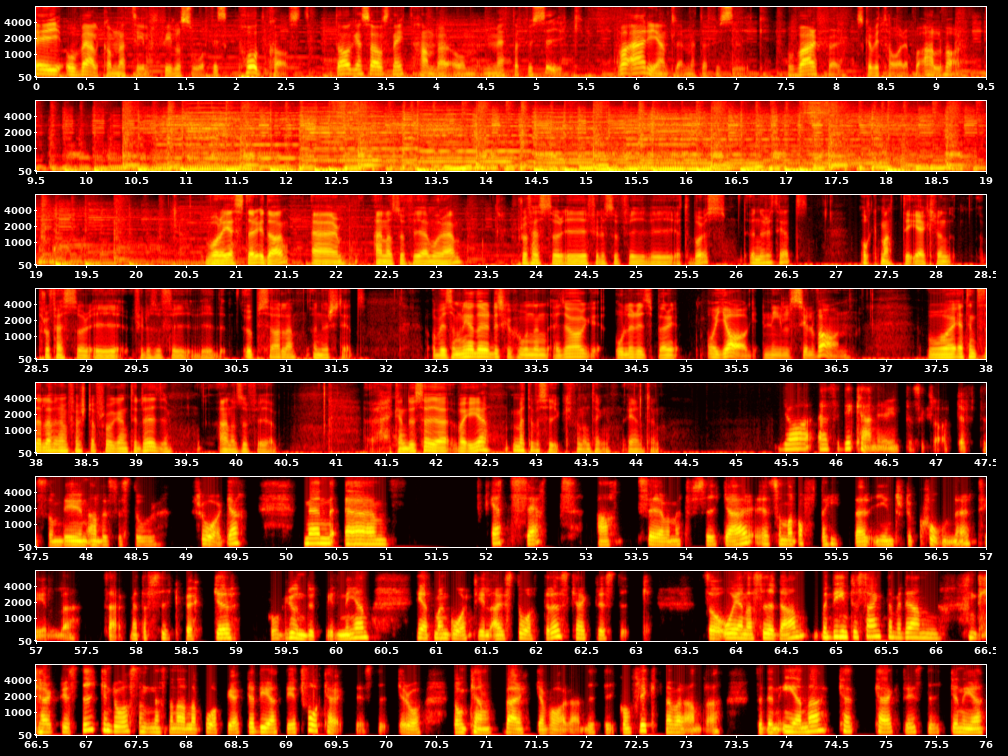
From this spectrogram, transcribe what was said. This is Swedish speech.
Hej och välkomna till Filosofisk podcast. Dagens avsnitt handlar om metafysik. Vad är egentligen metafysik? Och varför ska vi ta det på allvar? Våra gäster idag är Anna-Sofia Morin, professor i filosofi vid Göteborgs universitet och Matti Eklund, professor i filosofi vid Uppsala universitet. Och vi som leder diskussionen är jag, Olle Risberg. Och jag, Nils Sylvan. Och jag tänkte ställa den första frågan till dig, Anna-Sofia. Kan du säga, vad är metafysik för någonting egentligen? Ja, alltså det kan jag ju inte såklart eftersom det är en alldeles för stor fråga. Men eh, ett sätt att säga vad metafysik är, eh, som man ofta hittar i introduktioner till här, metafysikböcker på grundutbildningen, är att man går till Aristoteles karaktäristik. Så å ena sidan, men det intressanta med den karaktäristiken då, som nästan alla påpekar, det är att det är två karaktäristiker och de kan verka vara lite i konflikt med varandra. Så den ena karaktäristiken är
